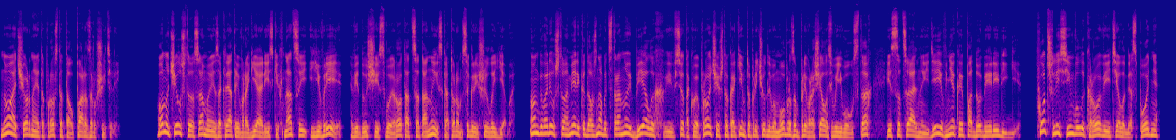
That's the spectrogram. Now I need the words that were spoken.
ну а черная – это просто толпа разрушителей. Он учил, что самые заклятые враги арийских наций – евреи, ведущие свой род от сатаны, с которым согрешила Ева. Он говорил, что Америка должна быть страной белых и все такое прочее, что каким-то причудливым образом превращалось в его устах из социальной идеи в некое подобие религии. В ход шли символы крови и тела Господня,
